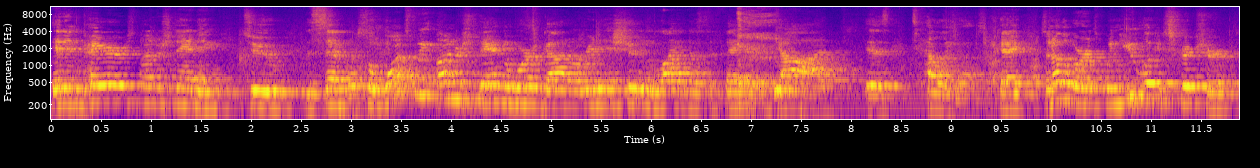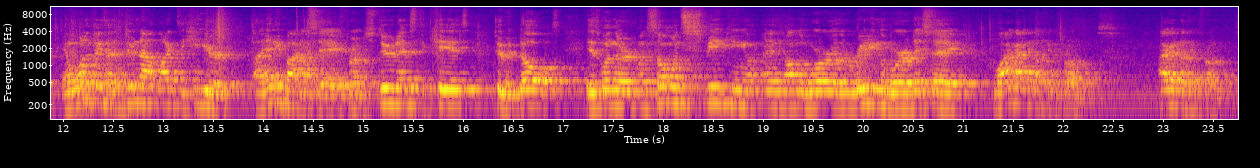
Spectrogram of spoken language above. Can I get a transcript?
It impairs understanding to the simple. So once we understand the Word of God and it, it should enlighten us to things that God is telling us, okay? So in other words, when you look at Scripture, and one of the things I do not like to hear uh, anybody say, from students to kids to adults, is when they're when someone's speaking on the Word, or they're reading the Word, they say, "Well, I got nothing from this. I got nothing from this."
